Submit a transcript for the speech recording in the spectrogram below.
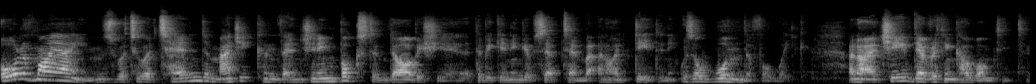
All of my aims were to attend a magic convention in Buxton, Derbyshire at the beginning of September, and I did, and it was a wonderful week. And I achieved everything I wanted to.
